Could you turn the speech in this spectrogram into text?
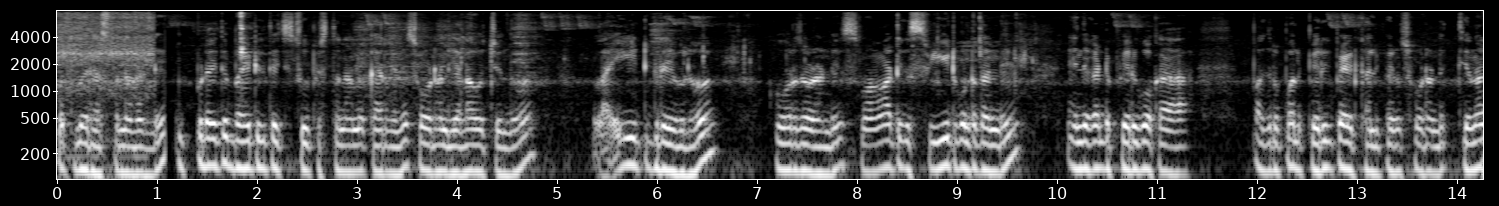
కొత్తిమీర వేస్తున్నానండి. ఇప్పుడైతే బయటికి తెచ్చి చూపిస్తున్నాను కర్రీని చూడండి ఎలా వచ్చిందో. లైట్ గ్రేవీలో కూర చూడండి. స్మార్ట్గా స్వీట్గా ఉంటుందండి. ఎందుకంటే పెరుగు ఒక పది రూపాయలు పెరుగు ప్యాకెట్ కలిపాను చూడండి. తినగా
